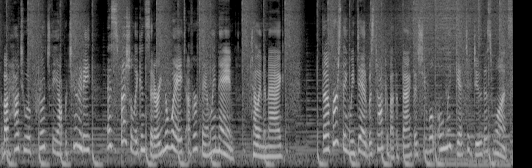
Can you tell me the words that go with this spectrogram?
about how to approach the opportunity, especially considering the weight of her family name, telling the mag, The first thing we did was talk about the fact that she will only get to do this once.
